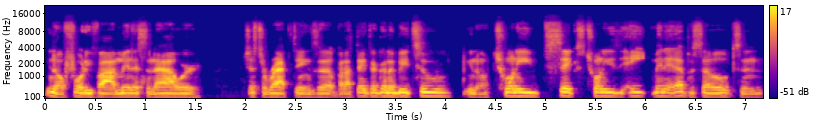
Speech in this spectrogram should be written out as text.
you know, 45 minutes, an hour just to wrap things up. But I think they're going to be two, you know, 26, 28 minute episodes. And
